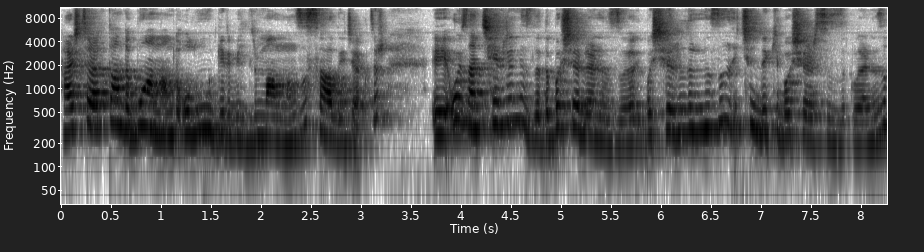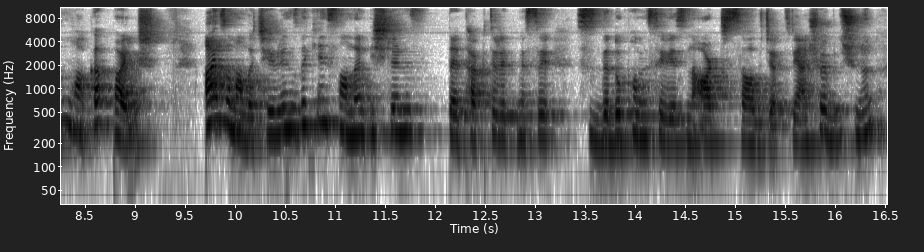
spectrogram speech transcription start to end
karşı taraftan da bu anlamda olumlu geri bildirim almanızı sağlayacaktır. E, o yüzden çevrenizde de başarılarınızı, başarılarınızın içindeki başarısızlıklarınızı muhakkak paylaşın. Aynı zamanda çevrenizdeki insanların işlerinizi de takdir etmesi sizde dopamin seviyesine artış sağlayacaktır. Yani şöyle bir düşünün.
